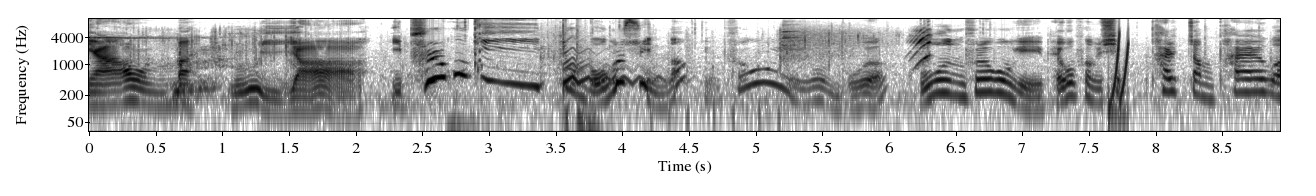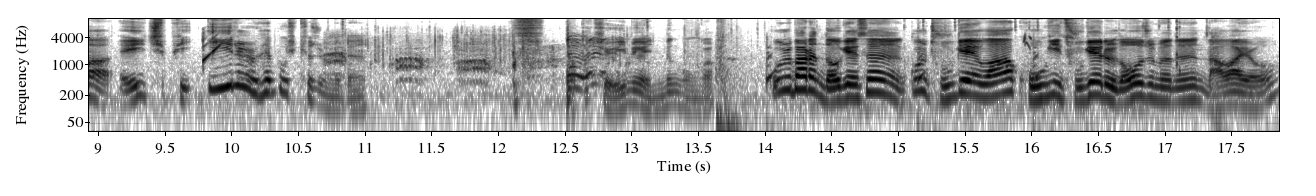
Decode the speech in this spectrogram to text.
야옴마. 우야? 이 풀고기도 먹을 수 있나? 이거 풀고기 이거 뭐야? 온 풀고기 배고픔 18.8과 HP 1을 회복시켜줍니다. 혹시 의미가 있는 건가? 꿀 바른 너겟은 꿀 두 개와 고기 두 개를 넣어주면은 나와요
